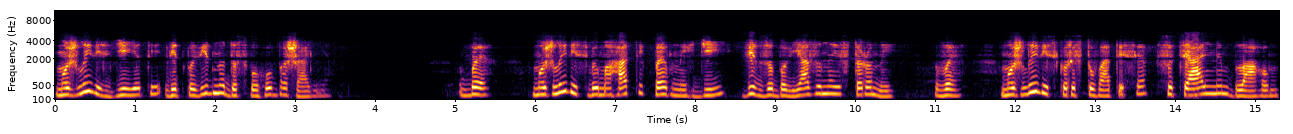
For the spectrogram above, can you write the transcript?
Можливість діяти відповідно до свого бажання, б. Можливість вимагати певних дій від зобов'язаної сторони, в. Можливість користуватися соціальним благом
